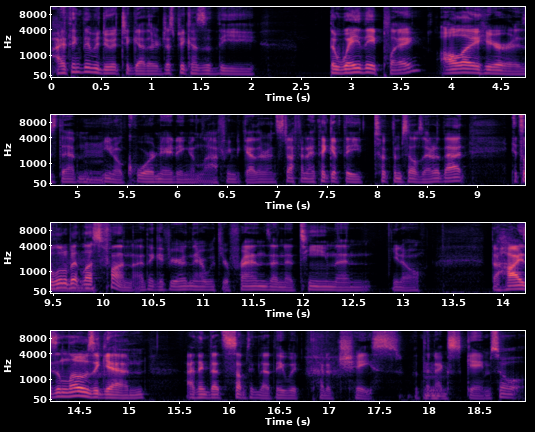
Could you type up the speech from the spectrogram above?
I think they would do it together just because of the the way they play. All I hear is them, hmm. you know, coordinating and laughing together and stuff. And I think if they took themselves out of that, it's a little bit hmm. less fun. I think if you're in there with your friends and a team, then you know, the highs and lows again. I think that's something that they would kind of chase with the hmm. next game. So,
